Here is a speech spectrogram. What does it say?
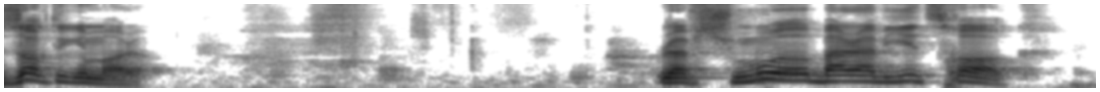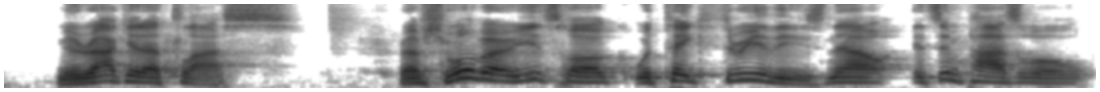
Zog die Gemara. Rav Shmuel bar Rav Yitzchok, Mirakir Atlas. Rav Shmuel Bar Yitzchok would take three of these. Now, it's impossible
